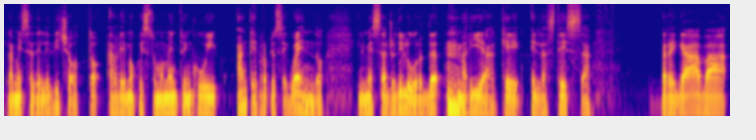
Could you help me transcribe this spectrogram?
la messa delle 18, avremo questo momento in cui, anche proprio seguendo il messaggio di Lourdes, Maria, che ella stessa pregava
